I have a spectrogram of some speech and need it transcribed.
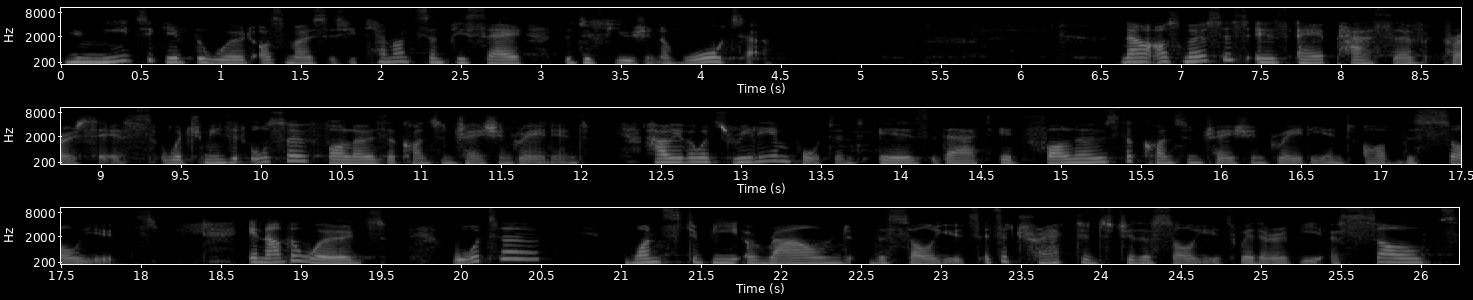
you need to give the word osmosis. You cannot simply say the diffusion of water. Now, osmosis is a passive process, which means it also follows a concentration gradient. However, what's really important is that it follows the concentration gradient of the solutes. In other words, water wants to be around the solutes. It's attracted to the solutes, whether it be a salt,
